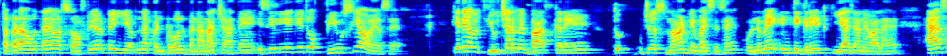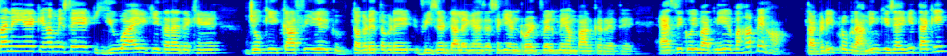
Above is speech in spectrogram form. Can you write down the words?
तगड़ा होता है और सॉफ्टवेयर पे ये अपना कंट्रोल बनाना चाहते हैं। इसीलिए कि जो फ्यूसिया ओएस है, यदि हम फ्यूचर में बात करें तो जो स्मार्ट डिवाइसेस हैं, उनमें इंटीग्रेट किया जाने वाला है। ऐसा नहीं है कि हम इसे एक यूआई की तरह देखें, जो कि काफ़ी एक तगड़े तगड़े विजेट डाले गए हैं, जैसे कि एंड्रॉयड ट्वेल्व में हम बात कर रहे थे। ऐसी कोई बात नहीं है। वहाँ पे हाँ तगड़ी प्रोग्रामिंग की जाएगी ताकि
